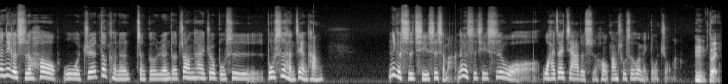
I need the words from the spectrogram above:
那那个时候，我觉得可能整个人的状态就不是不是很健康。那个时期是什么？那个时期是我我还在家的时候，刚出社会没多久嘛。嗯，对，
